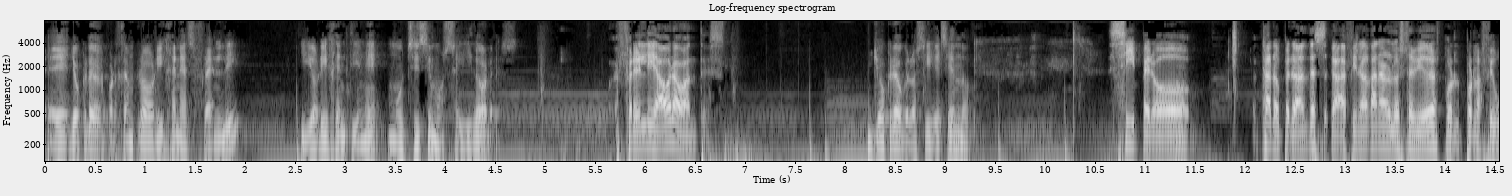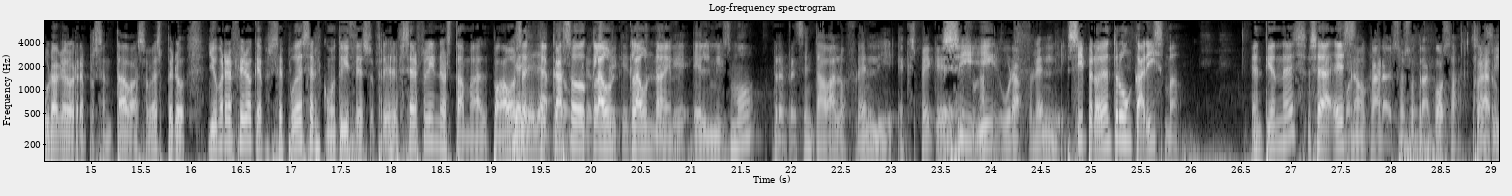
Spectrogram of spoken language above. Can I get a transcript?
Eh, yo creo que, por ejemplo, Origen es friendly y Origen tiene muchísimos seguidores. ¿Friendly ahora o antes? Yo creo que lo sigue siendo. Sí, pero... Claro, pero antes, al final ganaron los seguidores por, por, la figura que lo representaba, ¿sabes? Pero yo me refiero que se puede ser, como tú dices, ser friendly no está mal. Pongamos el, caso Clown, Cloud9. Él mismo representaba lo friendly. Expe que es una figura friendly. Sí, pero dentro de un carisma. ¿Entiendes? O sea, es... Bueno, claro, eso es otra cosa. Claro.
